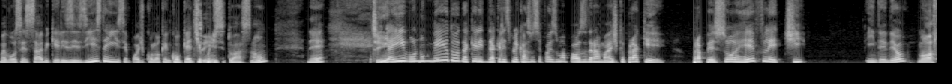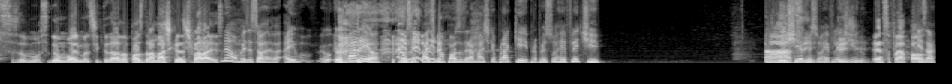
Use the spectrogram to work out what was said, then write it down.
mas você sabe que eles existem e você pode colocar em qualquer tipo Sim. de situação, né? Sim. E aí, no meio do, daquele, daquela explicação, você faz uma pausa dramática para quê? Pra pessoa refletir Entendeu? Nossa, você deu mole, mano. Você tinha que ter dado uma pausa dramática antes de falar isso. Não, mas é só, aí eu, eu falei, ó. Você faz uma pausa dramática pra quê? Pra pessoa refletir. Ah, Deixei sim, a pessoa refletindo. Entendi. Essa foi a pausa.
